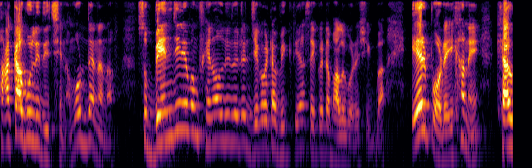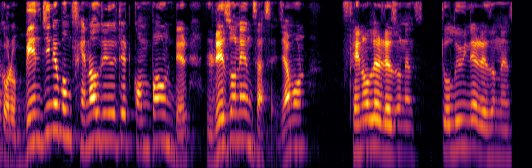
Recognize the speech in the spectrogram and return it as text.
ফাঁকা বলি দিচ্ছি না more than enough so benzene এবং ফেনল রিলেটেড যে কয়টা বিক্রিয়া সে কয়টা ভালো করে শিখবা। এরপরে এখানে খেয়াল করো বেঞ্জিন এবং ফেনল রিলেটেড কম্পাউন্ডের রেজোনেন্স আছে। যেমন ফেনলের রেজোনেন্স টলুইনের রেজোনেন্স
